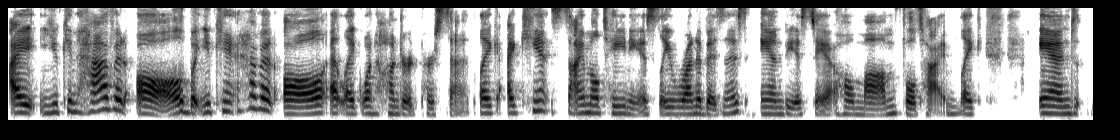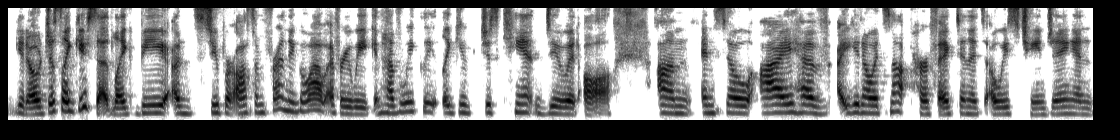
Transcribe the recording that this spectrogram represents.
I you can have it all, but you can't have it all at like 100%. Like I can't simultaneously run a business and be a stay-at-home mom full time. Like and you know just like you said like be a super awesome friend and go out every week and have weekly like you just can't do it all um, and so i have you know it's not perfect and it's always changing and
